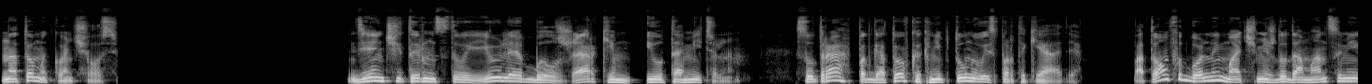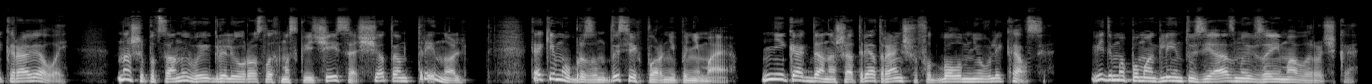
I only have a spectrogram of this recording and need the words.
на том и кончилось. День 14 июля был жарким и утомительным. С утра подготовка к Нептуновой спартакиаде. Потом футбольный матч между Даманцами и Каравеллой. Наши пацаны выиграли у рослых москвичей со счетом 3-0. Каким образом, до сих пор не понимаю. Никогда наш отряд раньше футболом не увлекался. Видимо, помогли энтузиазм и взаимовыручка.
